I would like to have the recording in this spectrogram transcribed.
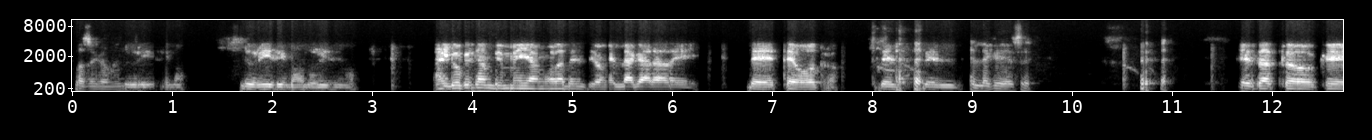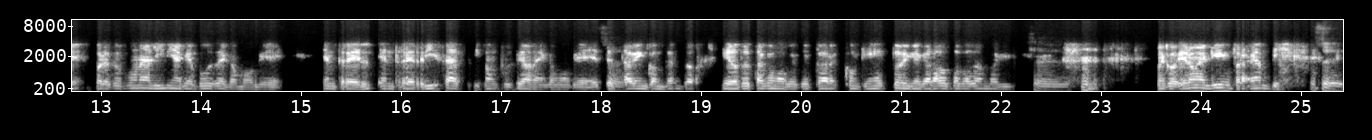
básicamente. Durísimo, durísimo, durísimo. Algo que también me llamó la atención es la cara de, de este otro, del, del, El de que ese. Exacto, que por eso fue una línea que puse como que entre, entre risas y confusiones, como que este Sí. está bien contento y el otro está como que ¿qué cara- con quién estoy, qué carajo está pasando aquí. Sí, Me cogieron aquí infraganti. sí.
